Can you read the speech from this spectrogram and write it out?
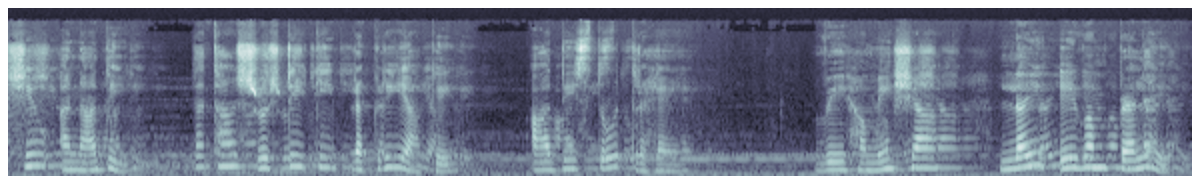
शिव अनादि तथा सृष्टि की प्रक्रिया के आदि स्त्रोत्र है। वे हमेशा लय एवं प्रलय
